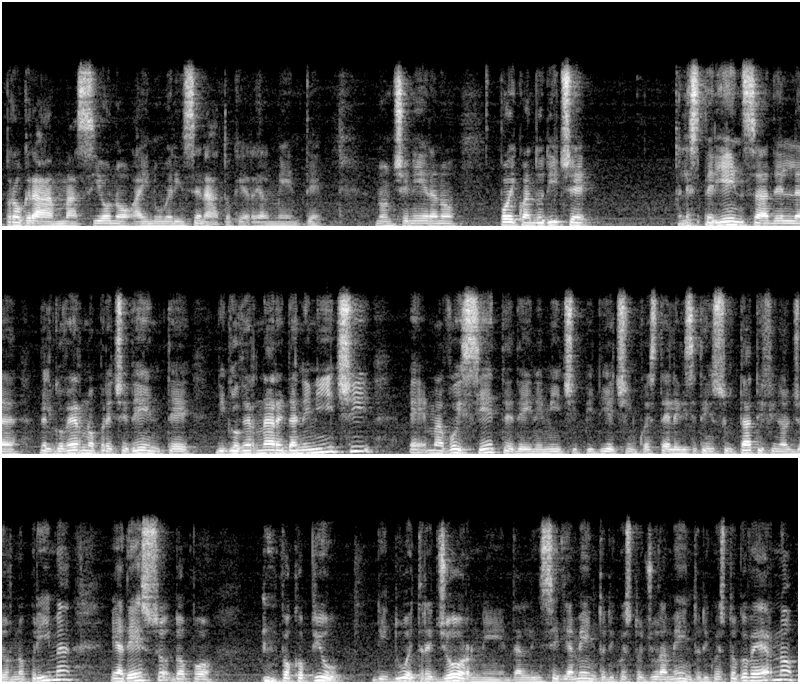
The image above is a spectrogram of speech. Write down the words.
programma, sì o no ai numeri in Senato che realmente non ce n'erano poi quando dice l'esperienza del, del, governo precedente di governare da nemici, eh, ma voi siete dei nemici PD e 5 Stelle, vi siete insultati fino al giorno prima e adesso, dopo poco più di due o tre giorni dall'insediamento di questo giuramento, di questo governo,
